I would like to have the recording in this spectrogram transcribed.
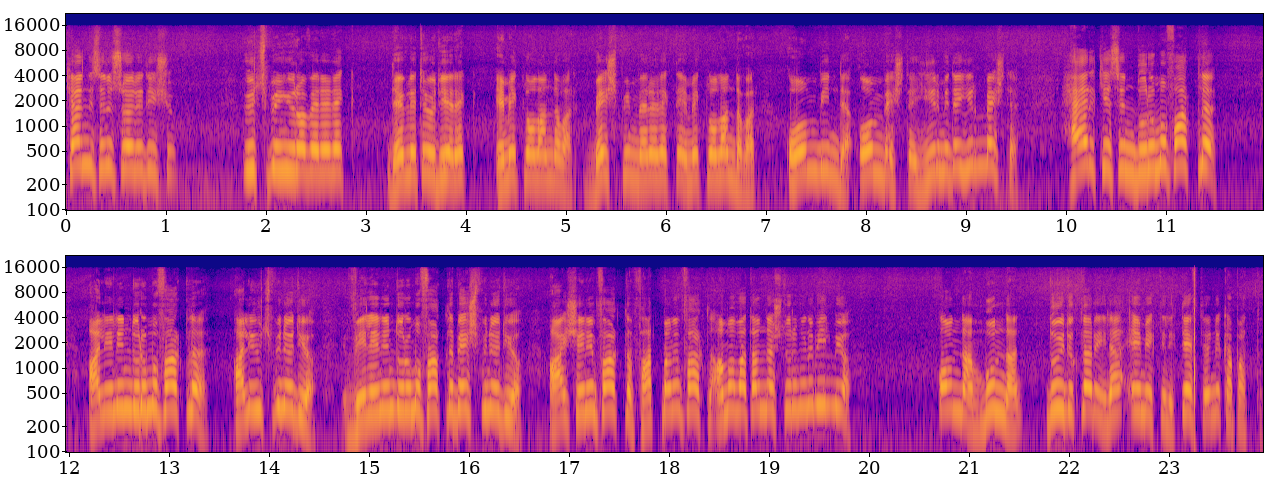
Kendisinin söylediği şu. 3 bin euro vererek devlete ödeyerek emekli olan da var. 5 bin vererek de emekli olan da var. 10 binde, 15'te, 20'de, 25'te. Herkesin durumu farklı. Ali'nin durumu farklı. Ali 3 bin ödüyor. Veli'nin durumu farklı 5 bin ödüyor. Ayşe'nin farklı, Fatma'nın farklı ama vatandaş durumunu bilmiyor. Ondan bundan duyduklarıyla emeklilik defterini kapattı.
